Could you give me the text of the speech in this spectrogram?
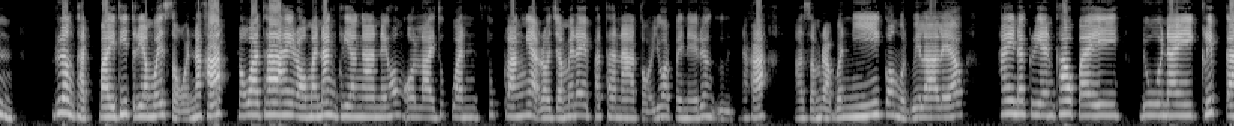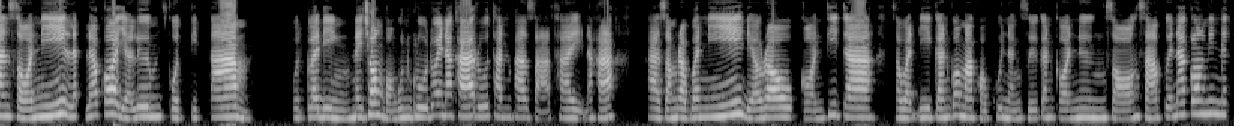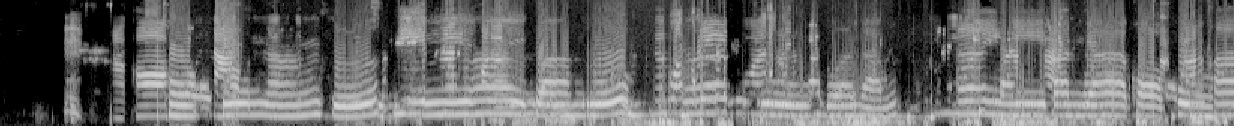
เรื่องถัดไปที่เตรียมไว้สอนนะคะ เพราะว่าถ้าให้เรามานั่งเคลียร์งานในห้องออนไลน์ทุกวันทุกครั้งเนี่ยเราจะไม่ได้พัฒนาต่อยอดไปในเรื่องอื่นนะคะสำหรับวันนี้ก็หมดเวลาแล้ว ให้นักเรียนเข้าไป ดูในคลิปการสอนนี้และแล้วก็อย่าลืมกดติดตาม กดกระดิ่งในช่องของคุณครูด้วยนะคะ รู้ทันภาษาไทยนะคะค่ะสำหรับวันนี้เดี๋ยวเราก่อนที่จะสวัสดีกันก็มาขอบคุณหนังสือกันก่อนหนึ่งสองสามเปิดหน้ากล้องนิดนึงอ่าขอบขอบคุณนะคุณหนังสือที่ให้ความรู้เดินตัวให้ตัวฉัน ให้มีปัญญาขอบคุณค่ะ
